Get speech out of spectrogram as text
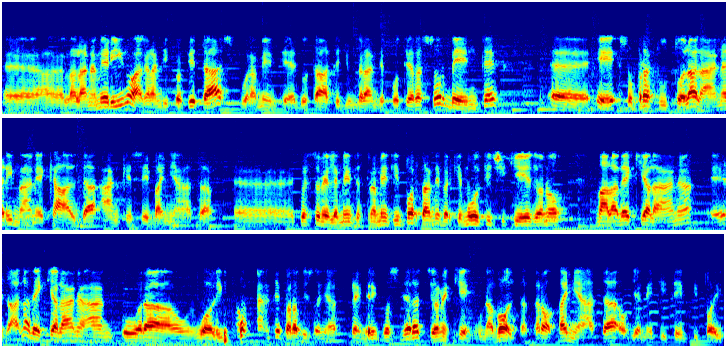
Eh, la lana merino ha grandi proprietà, sicuramente è dotata di un grande potere assorbente, eh, e soprattutto la lana rimane calda anche se bagnata. Eh, questo è un elemento estremamente importante perché molti ci chiedono ma la vecchia lana, eh, la vecchia lana ha ancora un ruolo importante, però bisogna prendere in considerazione che una volta però bagnata, ovviamente i tempi poi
